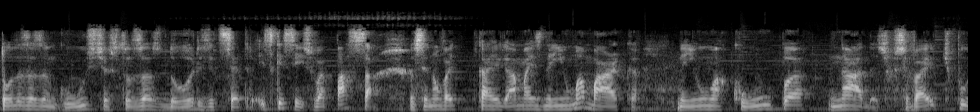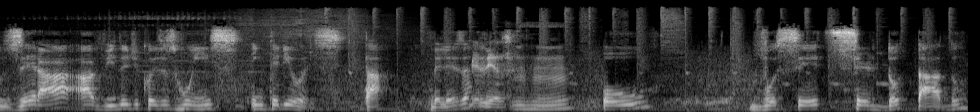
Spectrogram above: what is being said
Todas as angústias, todas as dores, etc. Esquecer, isso vai passar. Você não vai carregar mais nenhuma marca, nenhuma culpa, nada. Tipo, você vai, tipo, zerar a vida de coisas ruins interiores, tá? Beleza? Beleza. Uhum. ou você ser dotado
